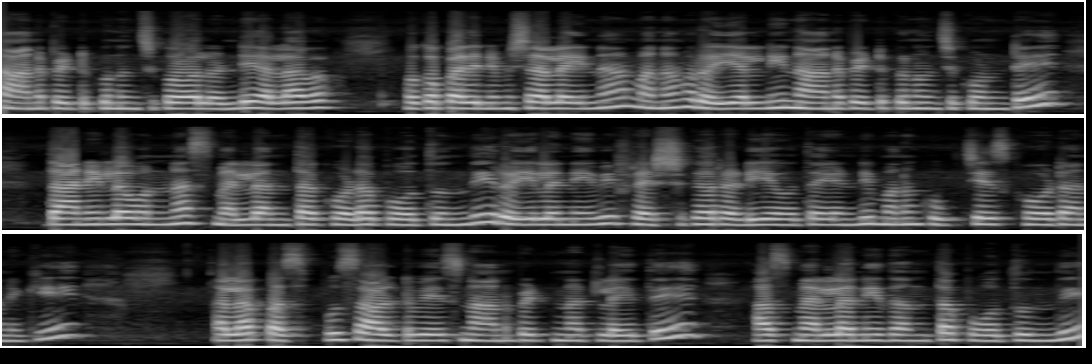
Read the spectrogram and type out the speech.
నానబెట్టుకుని ఉంచుకోవాలండి. అలా ఒక పది నిమిషాలైనా మనం రొయ్యల్ని నానబెట్టుకుని ఉంచుకుంటే దానిలో ఉన్న స్మెల్ అంతా కూడా పోతుంది. రొయ్యలు అనేవి ఫ్రెష్గా రెడీ అవుతాయండి. మనం కుక్ చేసుకోవడానికి అలా పసుపు సాల్ట్ వేసి నానబెట్టినట్లయితే ఆ స్మెల్ అనేది అంతా పోతుంది.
